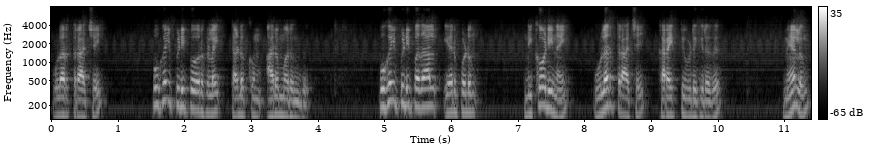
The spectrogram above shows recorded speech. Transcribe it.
உலர் திராட்சை புகைப்பிடிப்பவர்களை தடுக்கும் அருமருந்து. புகைப்பிடிப்பதால் ஏற்படும் நிக்கோடினை உலர் திராட்சை கரைத்து விடுகிறது. மேலும்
